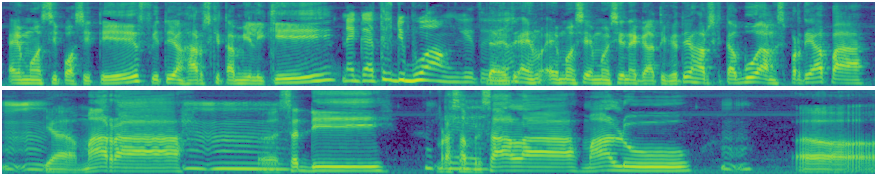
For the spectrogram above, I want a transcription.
emosi positif, itu yang harus kita miliki. Negatif dibuang gitu Dan ya. itu em- emosi-emosi negatif itu yang harus kita buang. Seperti apa? Ya marah, eh, sedih, merasa Oke. bersalah, malu, eh,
